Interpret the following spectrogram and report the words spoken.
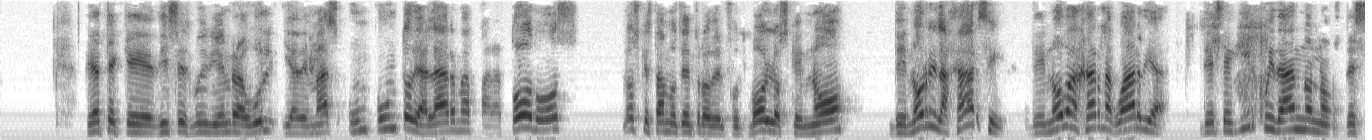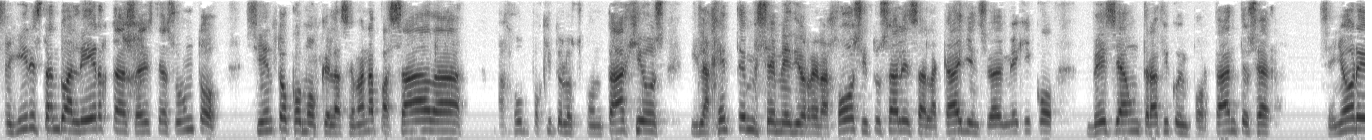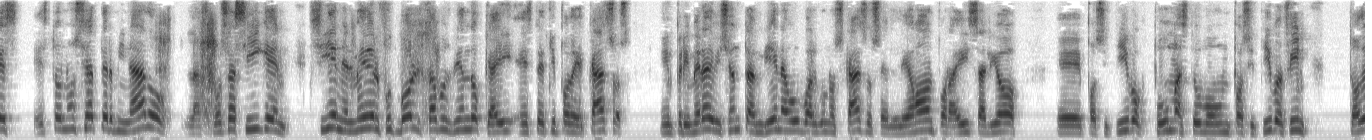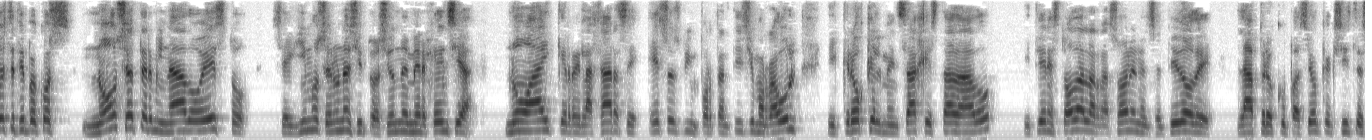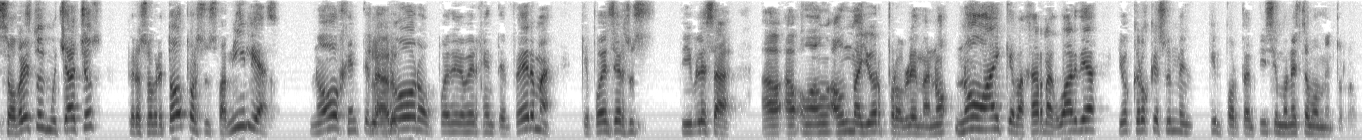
Fíjate que dices muy bien, Raúl, y además un punto de alarma para todos los que estamos dentro del fútbol, los que no, de no relajarse, de no bajar la guardia, de seguir cuidándonos, de seguir estando alertas a este asunto. Siento como que la semana pasada, bajó un poquito los contagios y la gente se medio relajó. Si tú sales a la calle en Ciudad de México, ves ya un tráfico importante. O sea, señores, esto no se ha terminado. Las cosas siguen. Sí, en el medio del fútbol estamos viendo que hay este tipo de casos. En primera división también hubo algunos casos. En León por ahí salió eh, positivo, Pumas tuvo un positivo, en fin, todo este tipo de cosas. No se ha terminado esto. Seguimos en una situación de emergencia no hay que relajarse. Eso es importantísimo, Raúl, y creo que el mensaje está dado y tienes toda la razón en el sentido de la preocupación que existe sobre estos muchachos, pero sobre todo por sus familias, ¿no? Gente mayor o puede haber gente enferma que pueden ser susceptibles a, a, un mayor problema, ¿no? No hay que bajar la guardia. Yo creo que es un mensaje importantísimo en este momento, Raúl.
